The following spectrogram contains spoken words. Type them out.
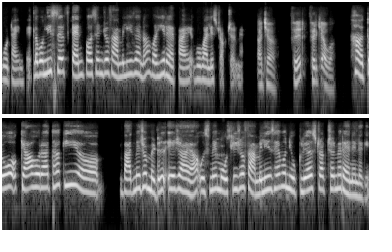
वो टाइम पे। मतलब ओनली सिर्फ़ टेन परसेंट जो फैमिलीज़ है ना वही रह पाए वो वाले स्ट्रक्चर में। अच्छा फिर फिर क्या हुआ? हाँ तो क्या हो रहा था कि बाद में जो मिडिल एज आया उसमें मोस्टली जो फैमिलीज़ हैं वो न्यूक्लियर स्ट्रक्चर में रहने लगे।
